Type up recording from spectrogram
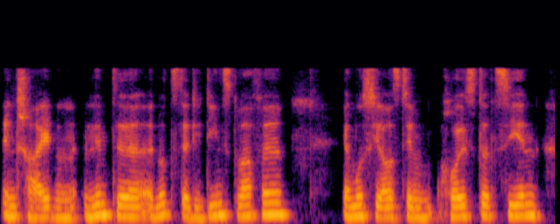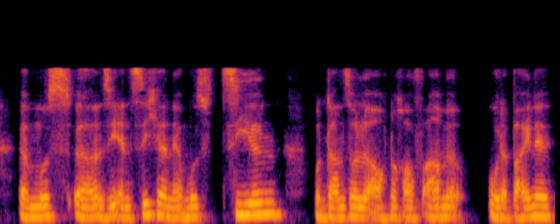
entscheiden, nimmt er, nutzt er die Dienstwaffe, er muss sie aus dem Holster ziehen, er muss äh, sie entsichern, er muss zielen und dann soll er auch noch auf Arme oder Beine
